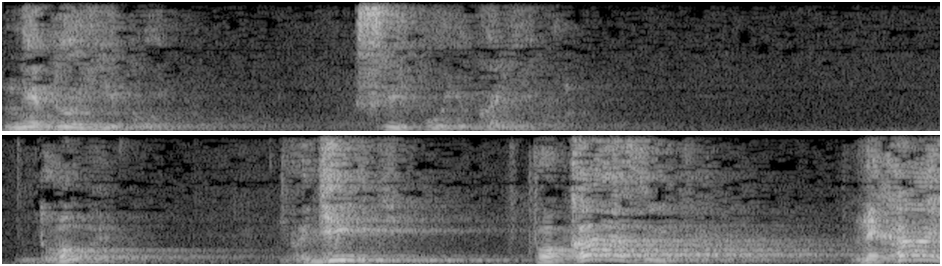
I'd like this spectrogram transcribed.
недоріку, сліпую каліку. Добре, ведіть, показуйте. Нехай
